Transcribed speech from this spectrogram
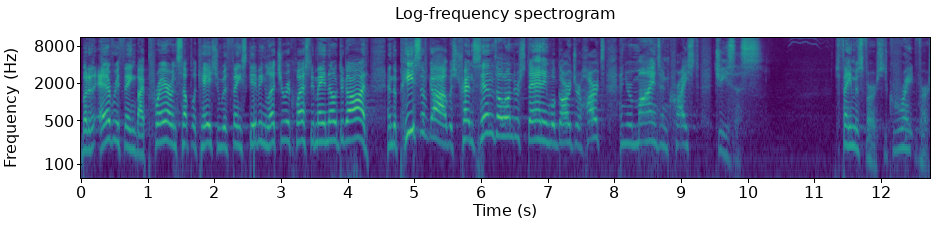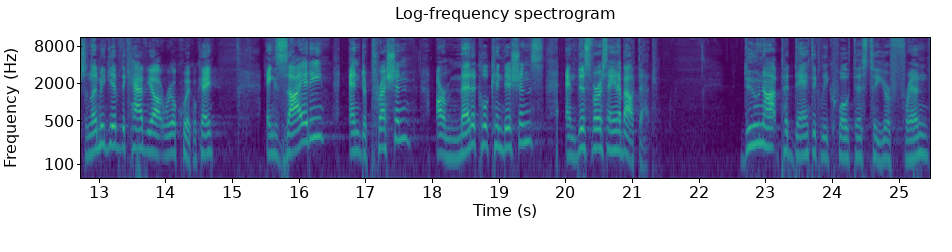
but in everything, by prayer and supplication with thanksgiving, let your requests be made known to God. And the peace of God, which transcends all understanding, will guard your hearts and your minds in Christ Jesus. It's a famous verse, it's a great verse. And let me give the caveat real quick, okay? Anxiety and depression are medical conditions, and this verse ain't about that. Do not pedantically quote this to your friend,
